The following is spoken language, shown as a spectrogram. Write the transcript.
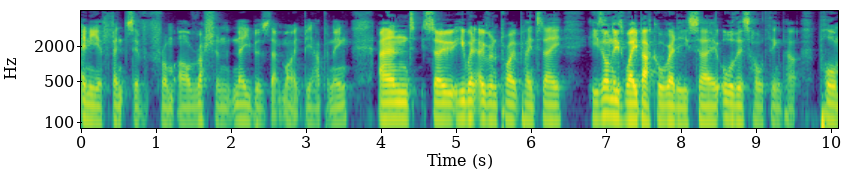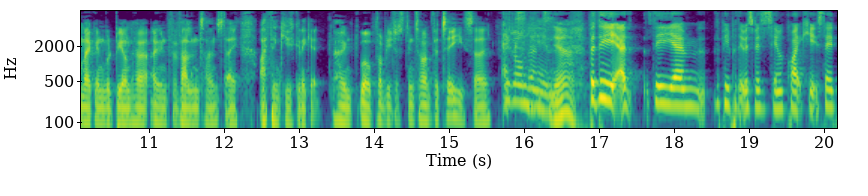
any offensive from our Russian neighbours that might be happening. And so he went over on a private plane today. He's on his way back already, so all this whole thing about poor Meghan would be on her own for Valentine's Day. I think he's going to get home, well, probably just in time for tea. So Good on him. yeah, But the uh, the um the people that he was visiting were quite cute. So they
